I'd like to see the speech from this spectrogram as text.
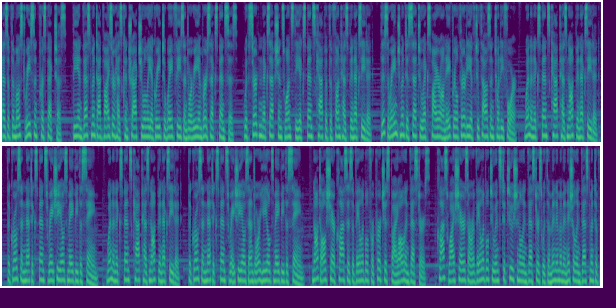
As of the most recent prospectus, the investment advisor has contractually agreed to waive fees and or reimburse expenses, with certain exceptions once the expense cap of the fund has been exceeded. This arrangement is set to expire on April 30, 2024. When an expense cap has not been exceeded, the gross and net expense ratios may be the same. When an expense cap has not been exceeded, the gross and net expense ratios and or yields may be the same. Not all share classes available for purchase by all investors. Class Y shares are available to institutional investors with a minimum initial investment of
